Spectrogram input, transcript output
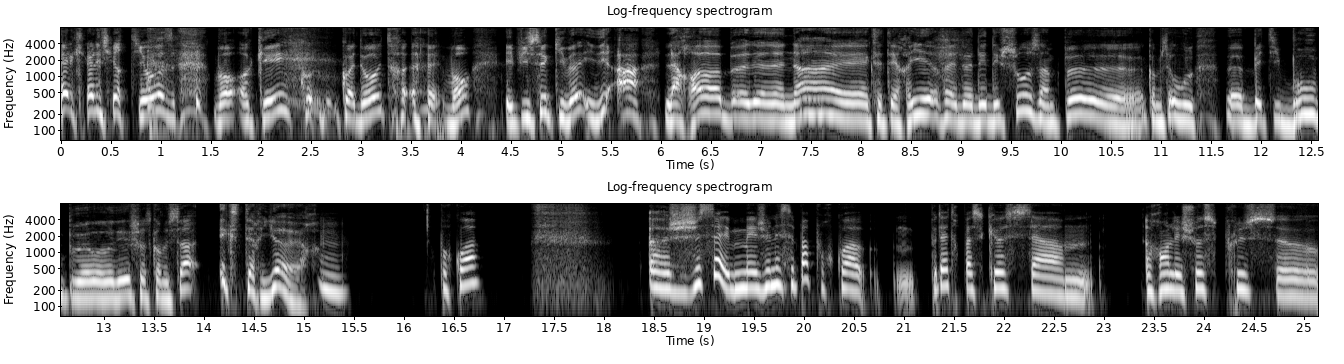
Euh, quelle, virtuose. bon, ok. Quoi, d'autre? Bon. Et puis ceux qui veulent, ils disent ah la robe, na, etc. Enfin, des, choses un peu euh, comme ça ou euh, Betty Boop, des choses comme ça extérieures. Hmm. Pourquoi? Euh, je sais, mais je ne sais pas pourquoi. Peut-être parce que ça euh, rend les choses plus euh,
